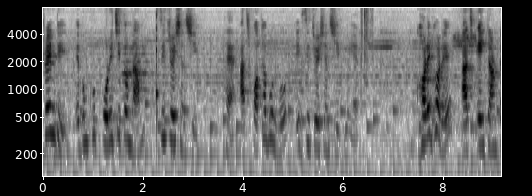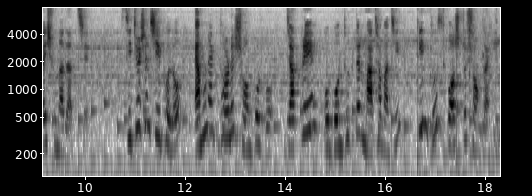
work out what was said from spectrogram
ট্রেন্ডি এবং খুব পরিচিত নাম সিচুয়েশনশিপ হ্যাঁ আজ কথা বলব এই সিচুয়েশনশিপ নিয়ে। ঘরে ঘরে আজ এই টার্মটাই শোনা যাচ্ছে। সিচুয়েশনশিপ হলো এমন এক ধরনের সম্পর্ক যা প্রেম ও বন্ধুত্বের মাঝামাঝি কিন্তু স্পষ্ট সংজ্ঞাহীন।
